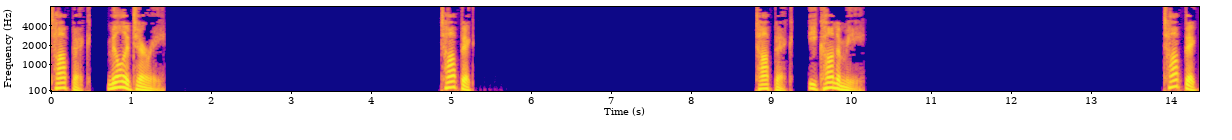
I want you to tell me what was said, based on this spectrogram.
Topic: Military. Topic. Topic: Economy. Topic.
